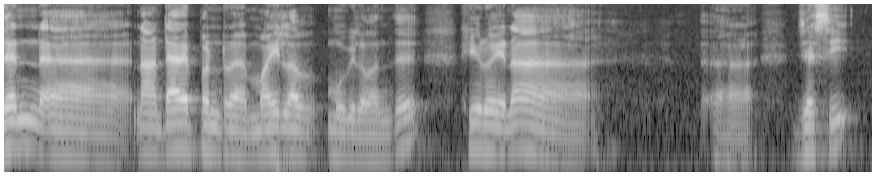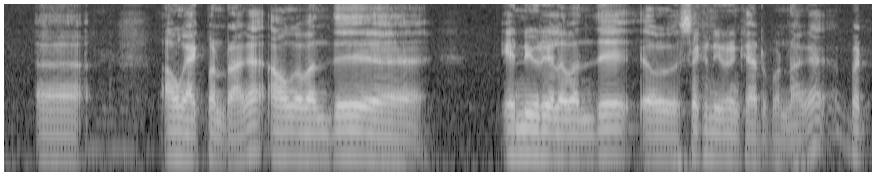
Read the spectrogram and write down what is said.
தென் நான் டைரக்ட் பண்ணுற மை லவ் மூவியில் வந்து ஹீரோயினாக ஜெஸ்ஸி அவங்க ஆக்ட் பண்ணுறாங்க அவங்க வந்து என் யூரியில் வந்து ஒரு செகண்ட் யூரியன் கேரக்டர் பண்ணாங்க. பட்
